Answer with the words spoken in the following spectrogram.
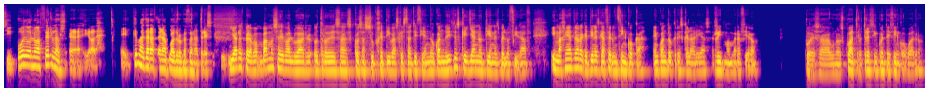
si puedo no hacerlas, eh, "Ah, eh, ¿qué más dará zona 4 que zona 3? Y ahora espera, va- vamos a evaluar otra de esas cosas subjetivas que estás diciendo. Cuando dices que ya no tienes velocidad, imagínate ahora que tienes que hacer un 5K. ¿En cuánto crees que lo harías? Ritmo me refiero. Pues a unos 4, 3.55, 4.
